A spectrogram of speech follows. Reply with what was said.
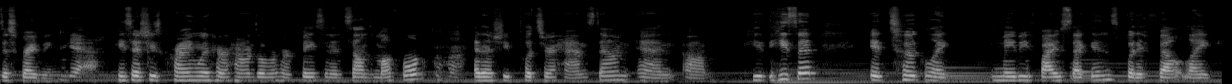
describing. yeah. He says she's crying with her hands over her face and it sounds muffled. Uh-huh. And then she puts her hands down and um, he, he said it took like maybe five seconds, but it felt like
